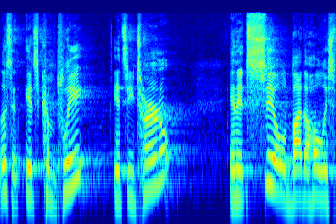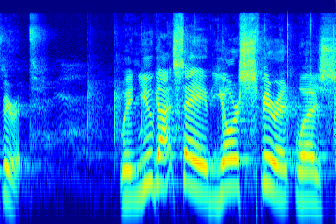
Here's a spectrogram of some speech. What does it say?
Listen, it's complete, it's eternal, and it's sealed by the Holy Spirit. When you got saved, your spirit was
